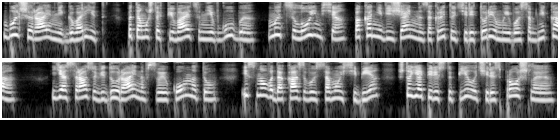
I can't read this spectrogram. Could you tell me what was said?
Больше Райан не говорит, потому что впивается мне в губы. Мы целуемся, пока не въезжаем на закрытую территорию моего особняка. Я сразу веду Райана в свою комнату и снова доказываю самой себе, что я переступила через прошлое.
